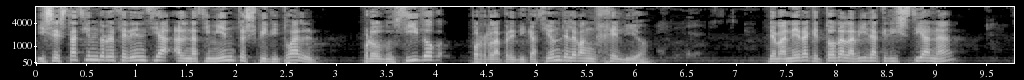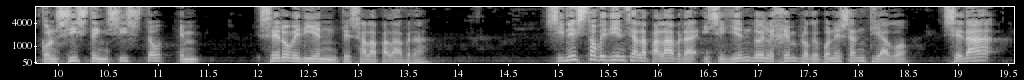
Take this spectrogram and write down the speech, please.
y se está haciendo referencia al nacimiento espiritual producido por la predicación del Evangelio. De manera que toda la vida cristiana consiste, insisto, en ser obedientes a la palabra. Sin esta obediencia a la palabra y siguiendo el ejemplo que pone Santiago, se da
